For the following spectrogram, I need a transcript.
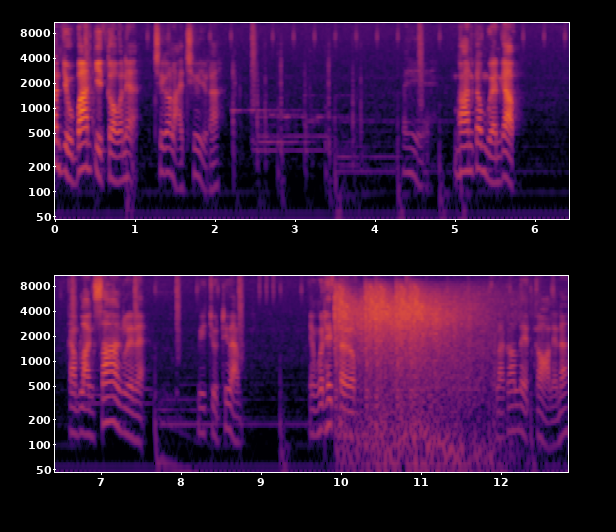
มันอยู่บ้านกี่ตัววะเนี่ย ชื่อก็หลายชื่ออยู่นะบ้านก็เหมือนกับกำลังสร้างเลยเนี่ยมีจุดที่แบบ ยังไม่ได้เติม แล้วก็เลดก่อนเลยนะ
